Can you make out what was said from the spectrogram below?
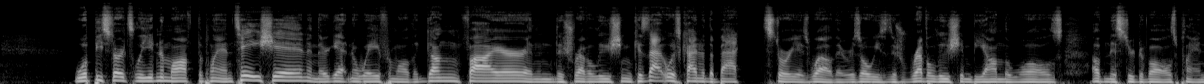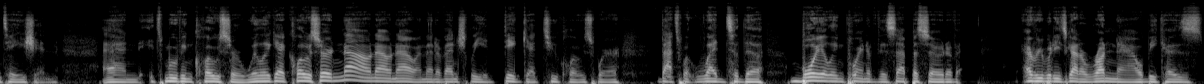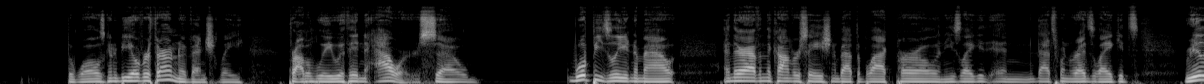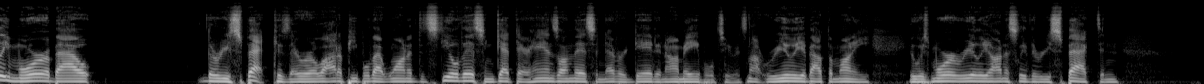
Whoopi starts leading him off the plantation, and they're getting away from all the gunfire and this revolution, because that was kind of the backstory as well. There was always this revolution beyond the walls of Mr. Duvall's plantation. And it's moving closer. Will it get closer? No, no, no. And then eventually it did get too close where that's what led to the boiling point of this episode of everybody's got to run now because the wall is going to be overthrown eventually, probably within hours. So Whoopi's leading them out, and they're having the conversation about the Black Pearl, and he's like, and that's when Red's like, it's really more about the respect because there were a lot of people that wanted to steal this and get their hands on this and never did, and I'm able to. It's not really about the money. It was more really honestly the respect and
